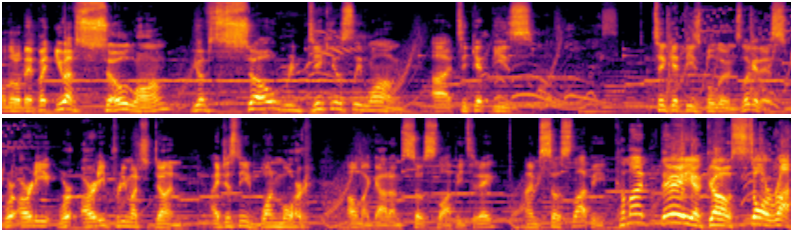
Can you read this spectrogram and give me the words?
a little bit, but you have so long, you have so ridiculously long uh, to get these to get these balloons. Look at this. We're already we're already pretty much done. I just need one more. Oh my god, I'm so sloppy today. I'm so sloppy. Come on, there you go, Sora.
